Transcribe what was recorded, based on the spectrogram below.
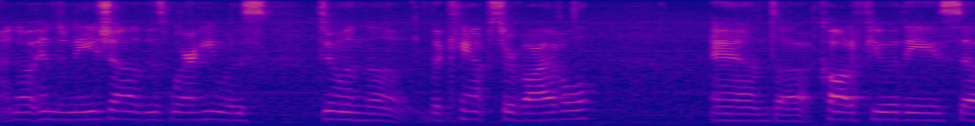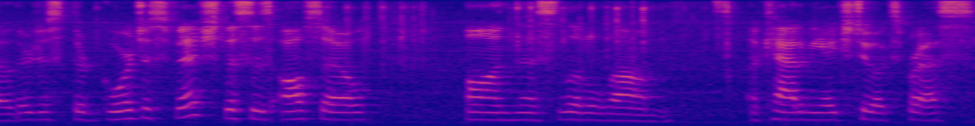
I know Indonesia is where he was doing the the camp survival and uh, caught a few of these. So they're just they're gorgeous fish. This is also on this little um, Academy H2O Express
